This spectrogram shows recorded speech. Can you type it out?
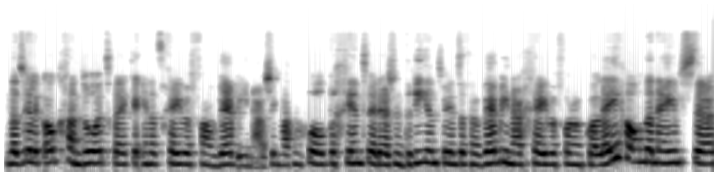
En dat wil ik ook gaan doortrekken in het geven van webinars. Ik mag bijvoorbeeld begin 2023 een webinar geven voor een collega-onderneemster.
